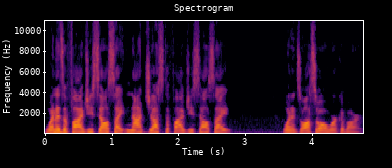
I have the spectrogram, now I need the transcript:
When is a 5G cell site not just a 5G cell site? When it's also a work of art.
